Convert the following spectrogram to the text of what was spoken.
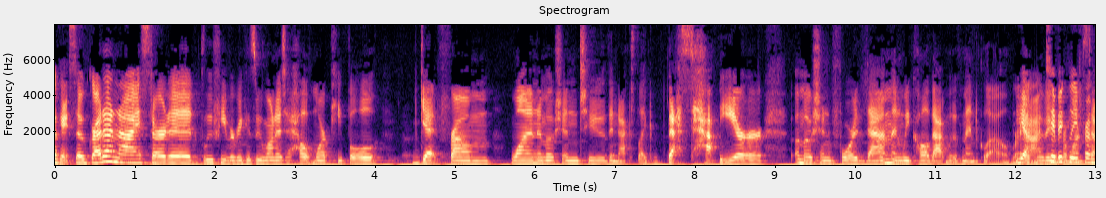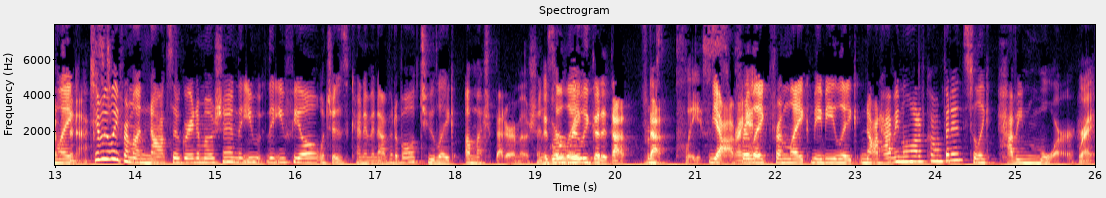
Okay, so Greta and I started Blue Fever because we wanted to help more people get from one emotion to the next, like best, happier emotion for them, and we call that movement glow. Right? yeah Moving typically from, the like typically from a not so great emotion that you that you feel which is kind of inevitable to like a much better emotion Like, So, we're really good at that from- that place. yeah right? for like from like maybe like not having a lot of confidence to like having more Right.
